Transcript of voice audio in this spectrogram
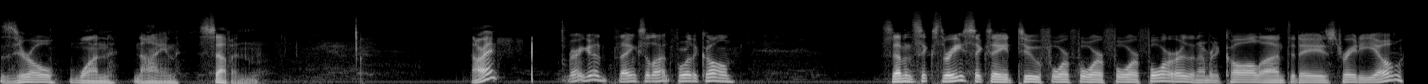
0197. All right. Very good. Thanks a lot for the call. 763 682 4444, the number to call on today's Tradio.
